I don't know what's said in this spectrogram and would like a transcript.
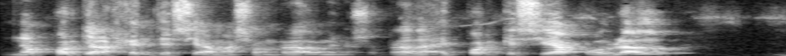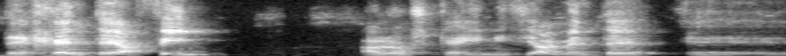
no porque la gente sea más honrada o menos honrada, es porque se ha poblado de gente afín a los que inicialmente, eh,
